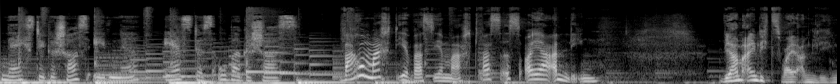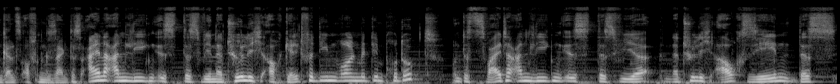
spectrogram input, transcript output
Nächste Geschossebene, erstes Obergeschoss. Warum macht ihr, was ihr macht? Was ist euer Anliegen? Wir haben eigentlich zwei Anliegen, ganz offen gesagt. Das eine Anliegen ist, dass wir natürlich auch Geld verdienen wollen mit dem Produkt. Und das zweite Anliegen ist, dass wir natürlich auch sehen, dass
